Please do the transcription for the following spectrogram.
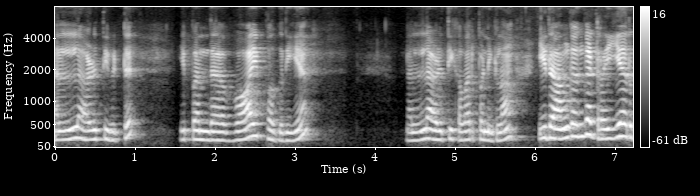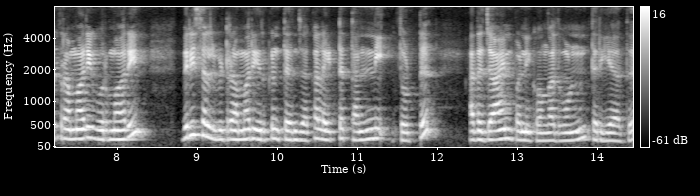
நல்லா அழுத்தி விட்டு இப்போ அந்த வாய் பகுதியை நல்லா அழுத்தி கவர் பண்ணிக்கலாம். இது அங்கங்கே ட்ரையாக இருக்கிற மாதிரி ஒரு மாதிரி விரிசல் விடுற மாதிரி இருக்குன்னு தெரிஞ்சாக்கா லைட்டாக தண்ணி தொட்டு அதை ஜாயின் பண்ணிக்கோங்க. அது ஒன்றும் தெரியாது.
